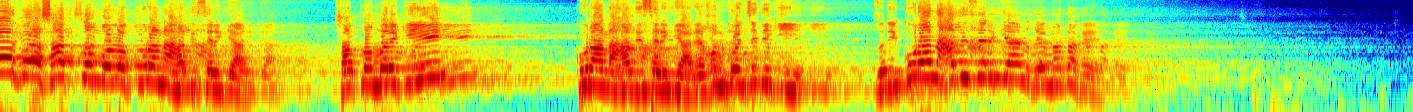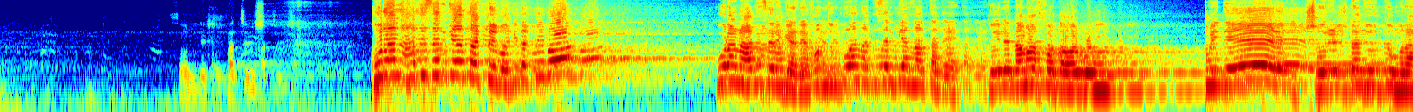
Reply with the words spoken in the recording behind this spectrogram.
এরপরে সাত নম্বর হলো কোরআন হাদিসের জ্ঞান। সাত নম্বরে কি? কোরআন হাদিসের জ্ঞান। এখন কইছে দেখি যদি কোরআন হাদিসের জ্ঞান হে না থাকে, কোরআন হাদিসের জ্ঞান থাকতে হইব। কি থাকতে হইব? কোরআন হাদিসের জ্ঞান। এখন যদি কোরআন হাদিসের জ্ঞান না থাকে, তাহলে নামাজ পড়তে পারব নি। শরীরটা যদি তোমরা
